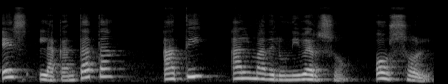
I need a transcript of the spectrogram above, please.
es la cantata A ti, alma del universo, oh sol.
